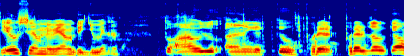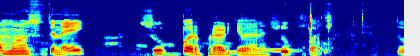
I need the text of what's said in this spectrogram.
એવું છે અમને વ્યામ થઈ ગયું મિત્ર તો આ જો આને કંઈક કેવું ફરેડ ફરેડ તો કેવો મસ્ત નહીં સુપર ફરેડ કહેવાય આને સુપર તો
